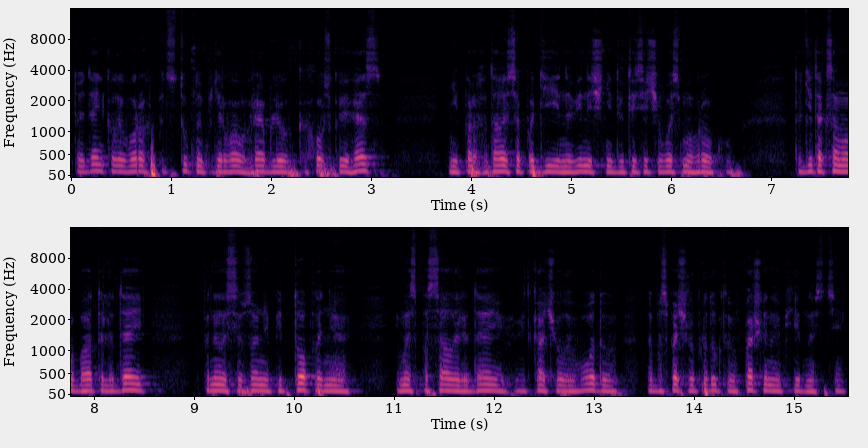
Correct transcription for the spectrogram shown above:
В той день, коли ворог підступно підірвав греблю Каховської ГЕС, мені пригадалися події на Вінниччині 2008 року. Тоді так само багато людей опинилися в зоні підтоплення, і ми спасали людей, відкачували воду, забезпечили продуктами першої необхідності.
